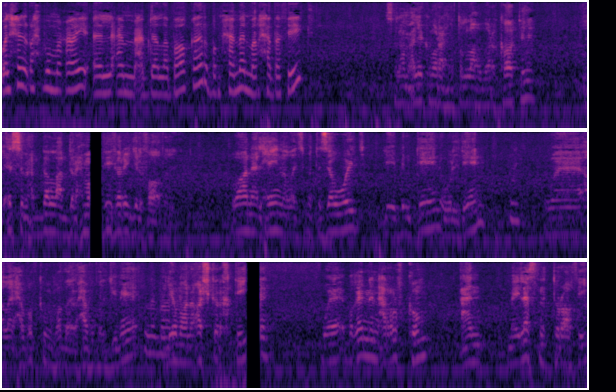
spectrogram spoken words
والحين رحبوا معاي العم عبد الله باقر. أبو محمد مرحبا فيك. السلام عليكم ورحمة الله وبركاته. الاسم عبد الله عبد الرحمن في فريج الفاضل. وأنا الحين الله يسمى متزوج لي بنتين وولدين. والله يحفظكم ويحفظ ويحفظ الجميع. اليوم أنا أشكر أختي. وبغينا نعرفكم عن ميلسنا التراثي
